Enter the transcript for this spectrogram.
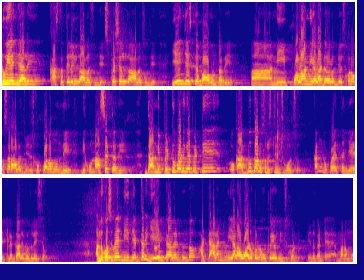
నువ్వేం చేయాలి? కాస్త తెలివిగా ఆలోచించే స్పెషల్గా ఆలోచించే ఏం చేస్తే బాగుంటుంది? నీ పొలాన్ని ఎలా డెవలప్ చేసుకోవాలో ఒకసారి ఆలోచన చేసుకో. పొలం ఉంది నీకున్న అసెట్ అది. దాన్ని పెట్టుబడిగా పెట్టి ఒక అద్భుతాలు సృష్టించుకోవచ్చు. కానీ నువ్వు ప్రయత్నం చేయట్లేదు గాలికి వదిలేసావు. అందుకోసమే నీ దగ్గర ఏం టాలెంట్ ఉందో ఆ టాలెంట్ని ఎలా వాడుకోవాలో ఉపయోగించుకోండి. ఎందుకంటే మనము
